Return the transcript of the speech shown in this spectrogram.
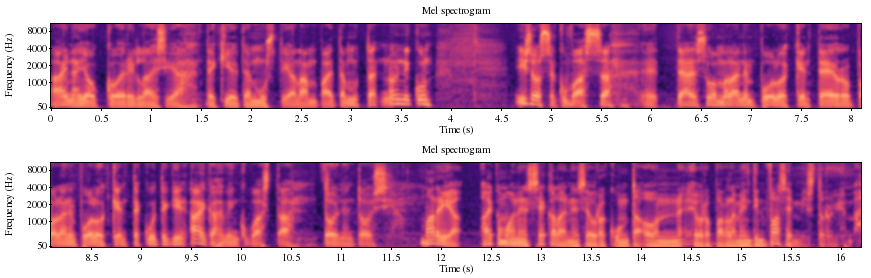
aina joukko erilaisia tekijöitä ja mustia lampaita. Mutta noin niin kuin isossa kuvassa tämä suomalainen puoluekenttä ja eurooppalainen puoluekenttä kuitenkin aika hyvin kuvastaa toinen toisiaan. Maria, aikamoinen sekalainen seurakunta on europarlamentin vasemmistoryhmä,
